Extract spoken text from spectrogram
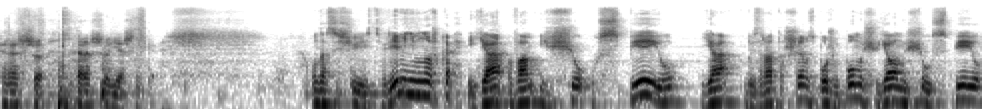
Хорошо, хорошо, Яшенька. У нас еще есть время немножко, я вам еще успею, я, без Раташем, с Божьей помощью, я вам еще успею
